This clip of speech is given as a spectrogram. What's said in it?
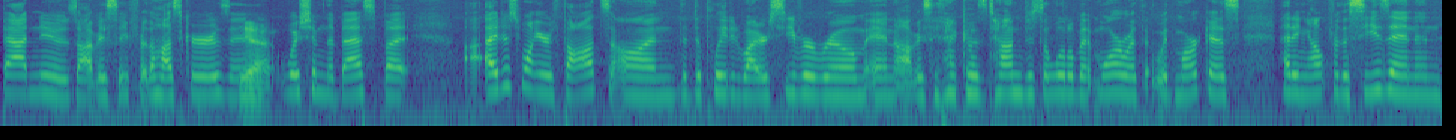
bad news obviously for the Huskers, and yeah. wish him the best. But I just want your thoughts on the depleted wide receiver room, and obviously that goes down just a little bit more with with Marcus heading out for the season. And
